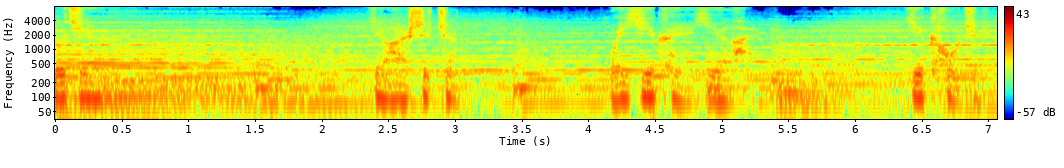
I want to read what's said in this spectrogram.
如今，婴儿是朕唯一可以依赖、依靠之人。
